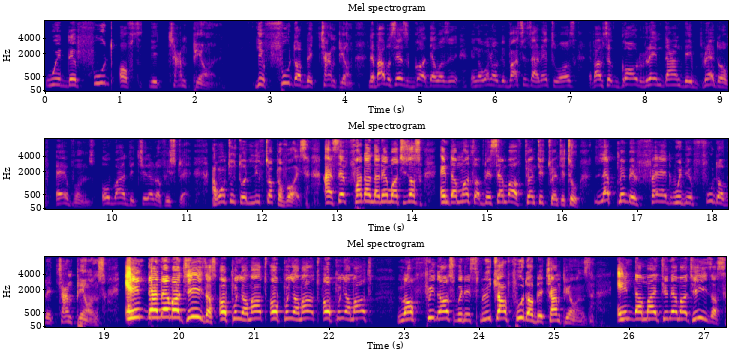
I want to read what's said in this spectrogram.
with the food of the champion the food of the champion. The Bible says God, there was a, you know one of the verses I read to us, the Bible says God rained down the bread of heavens over the children of Israel. I want you to lift up your voice and say, Father, in the name of Jesus, in the month of December of 2022, let me be fed with the food of the champions. In the name of Jesus, open your mouth, open your mouth, open your mouth. Lord, feed us with the spiritual food of the champions. In the mighty name of Jesus,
